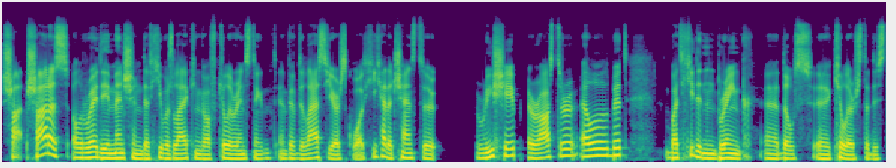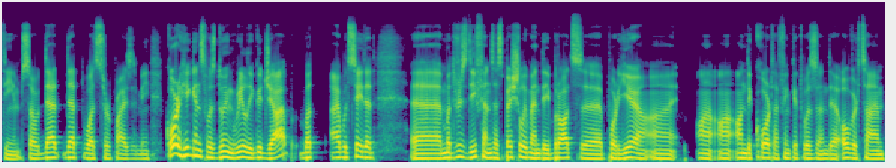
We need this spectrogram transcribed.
Sha- Šaras already mentioned that he was lacking of killer instinct, and with the last year's squad, he had a chance to reshape a roster a little bit, but he didn't bring uh, those uh, killers to this team. So that that what surprises me. Corey Higgins was doing really good job, but I would say that uh, Madrid's defense, especially when they brought uh, Poirier uh, on, on the court, I think it was in the overtime,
